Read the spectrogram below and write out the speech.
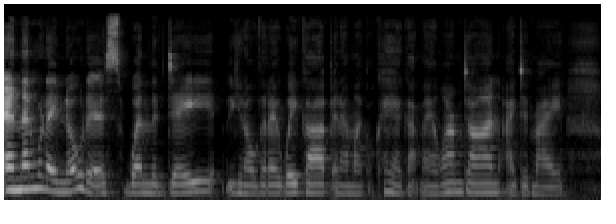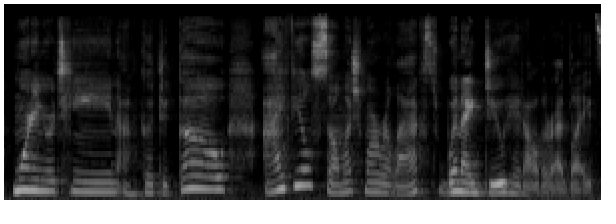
And then what I notice when the day, you know, that I wake up and I'm like, okay, I got my alarm done, I did my morning routine, I'm good to go. I feel so much more relaxed when I do hit all the red lights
